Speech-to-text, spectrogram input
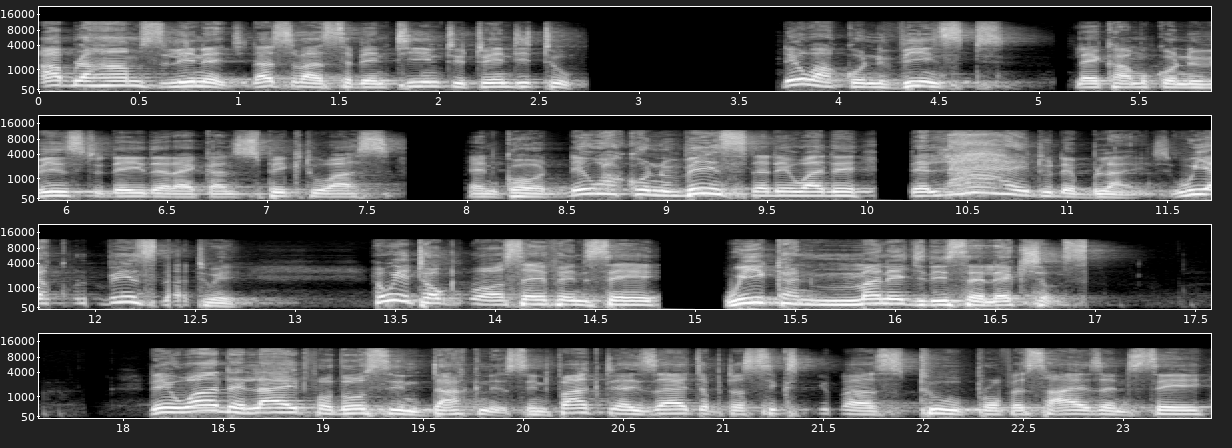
Abraham's lineage. That's verse 17 to 22. They were convinced, like I'm convinced today that I can speak to us and God. They were convinced that they were the, the light to the blind. We are convinced that way. And we talk to ourselves and say, we can manage these elections. They were the light for those in darkness. In fact, Isaiah chapter 60 verse 2 prophesies and say,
